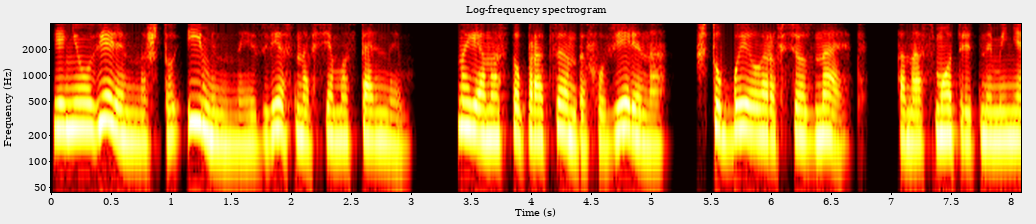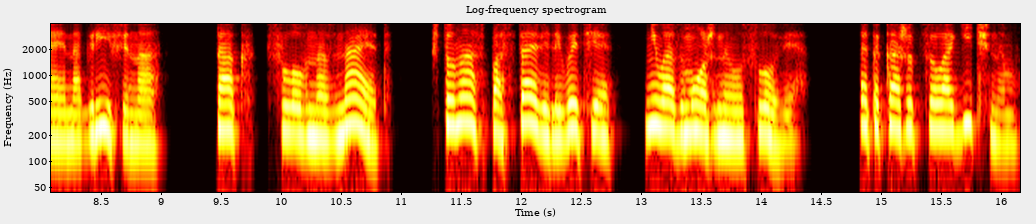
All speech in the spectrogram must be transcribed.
Я не уверена, что именно известно всем остальным, но я на сто процентов уверена, что Бейлор все знает. Она смотрит на меня и на Гриффина так, словно знает, что нас поставили в эти невозможные условия. Это кажется логичным,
